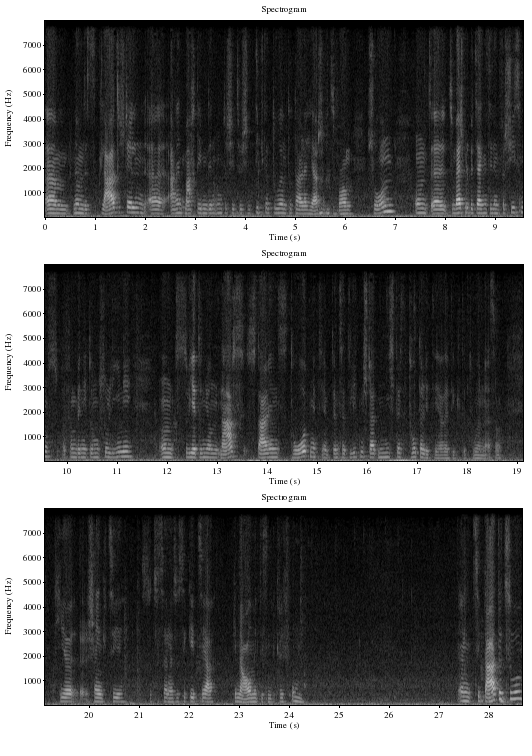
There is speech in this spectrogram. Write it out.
ähm, nur um das klarzustellen, äh, Arendt macht eben den Unterschied zwischen Diktatur und totaler Herrschaftsform schon. Und äh, zum Beispiel bezeichnen sie den Faschismus von Benito Mussolini und Sowjetunion nach Stalins Tod mit den Satellitenstaaten nicht als totalitäre Diktaturen. Also hier schränkt sie sozusagen, also sie geht sehr genau mit diesem Begriff um. Ein Zitat dazu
